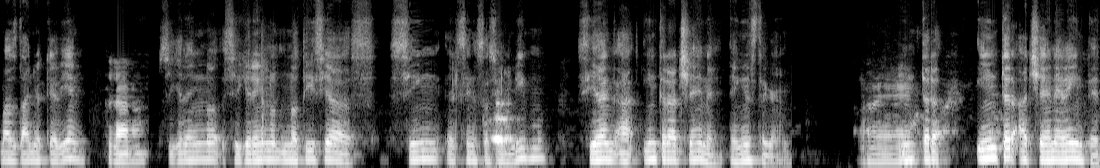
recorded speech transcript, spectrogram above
más daño que bien. Claro. Si quieren, si quieren noticias sin el sensacionalismo, sigan a InterHN en Instagram. Inter, InterHN20.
